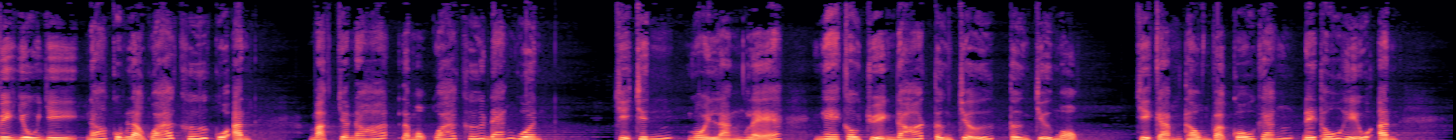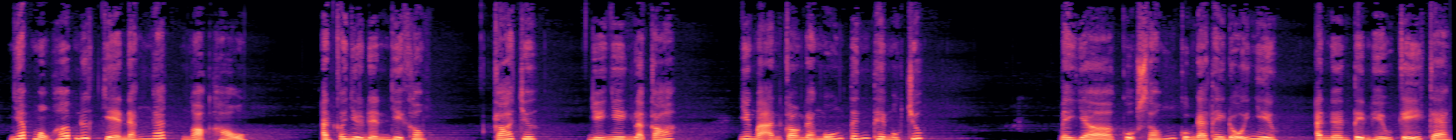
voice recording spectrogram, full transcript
vì dù gì nó cũng là quá khứ của anh, mặc cho nó là một quá khứ đáng quên. Chị Chính ngồi lặng lẽ nghe câu chuyện đó từng chữ từng chữ một. Chị cảm thông và cố gắng để thấu hiểu anh, nhấp một hớp nước chè đắng ngắt ngọt hậu. Anh có dự định gì không? Có chứ, dĩ nhiên là có. Nhưng mà anh còn đang muốn tính thêm một chút. Bây giờ cuộc sống cũng đã thay đổi nhiều, anh nên tìm hiểu kỹ càng,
